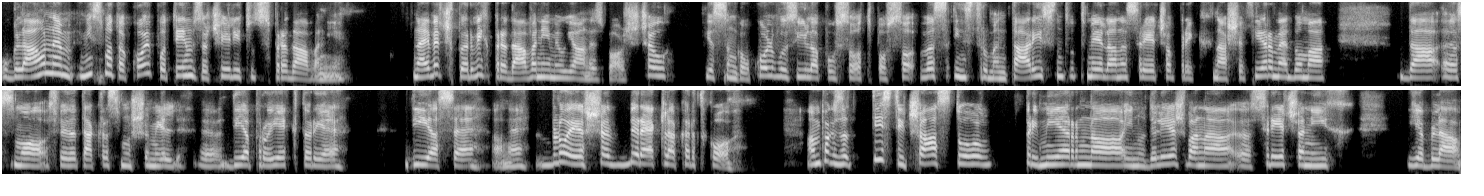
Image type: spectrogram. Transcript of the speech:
V glavnem, mi smo takoj potem začeli tudi s predavanji. Največ prvih predavanj je imel Janez Božičev, jaz sem ga okol vozila, povsod, povsod, vse instrumentarij sem tudi imela na srečo prek naše firme doma. Da e, smo, seveda, takrat smo še imeli eh, diaprojektorje, dija se. Bilo je še, bi rekla, kar tako. Ampak za tisti čas to primerno in udeležba na eh, srečanjih je bila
